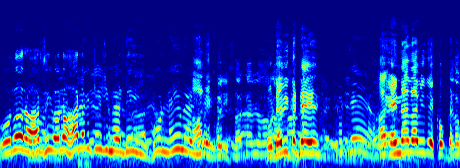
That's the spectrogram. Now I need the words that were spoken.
ਉਦੋਂ। ਰਾਤ ਸੀ ਉਦੋਂ ਹਰ ਇੱਕ ਚੀਜ਼ ਮਿਲਦੀ ਸੀ, ਹੁਣ ਨਹੀਂ ਆ ਮਿਲਦੀ। ਦੇਖੋ ਜੀ ਤੁਹਾਡੇ ਵੀ ਕੱਟਿਆ ਹੈ ਕੱਟੇ ਆ। ਆ ਇਹਨਾਂ ਦਾ ਵੀ ਦੇਖੋ। ਜਦੋਂ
